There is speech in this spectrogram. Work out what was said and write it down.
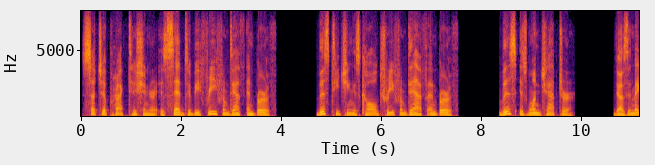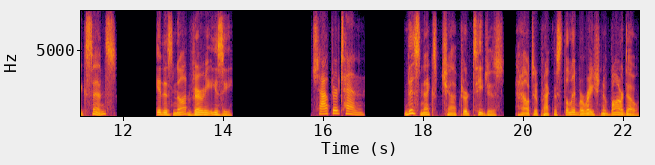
Such a practitioner is said to be free from death and birth. This teaching is called Free from Death and Birth. This is one chapter. Does it make sense? It is not very easy. Chapter 10 This next chapter teaches how to practice the liberation of Bardo.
